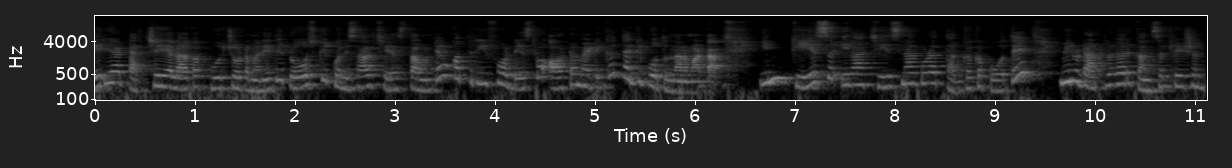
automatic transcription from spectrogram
ఏరియా టచ్ అయ్యేలాగా కూర్చోవటం అనేది రోజుకి కొన్నిసార్లు చేస్తూ ఉంటే ఒక త్రీ ఫోర్ డేస్లో ఆటోమేటిక్గా తగ్గిపోతుంది అనమాట ఇన్ కేసు ఇలా చేసినా కూడా తగ్గకపోతే మీరు డాక్టర్ గారి కన్సల్టేషన్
